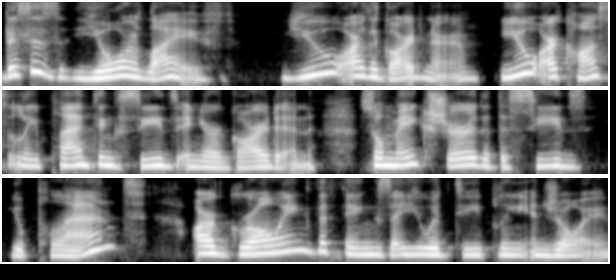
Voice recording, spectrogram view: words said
This is your life. You are the gardener. You are constantly planting seeds in your garden. So make sure that the seeds you plant are growing the things that you would deeply enjoy.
